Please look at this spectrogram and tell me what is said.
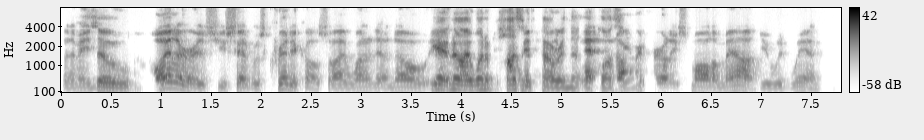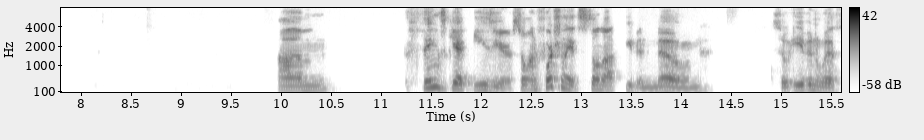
But I mean, So Euler, as you said, was critical. So I wanted to know. yeah, if no, I want a positive power in that you had an Laplacian. arbitrarily small amount, you would win. Um, things get easier. So unfortunately, it's still not even known. So even with,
